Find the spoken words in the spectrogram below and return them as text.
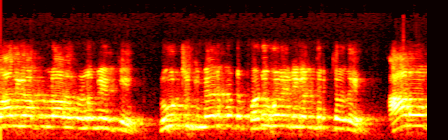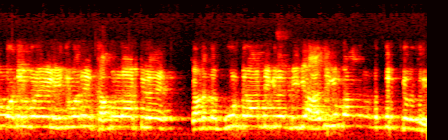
பாதுகாப்பு இல்லாத ஒரு நிலைமை இருக்கு. நூற்றுக்கு மேற்பட்ட படுகொலை நிகழ்ந்திருக்கிறது. ஆணவ படுகொலைகள் இதுவரை தமிழ்நாட்டிலே கடந்த மூன்று ஆண்டுகளில் மிக அதிகமாக நடந்திருக்கிறது.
